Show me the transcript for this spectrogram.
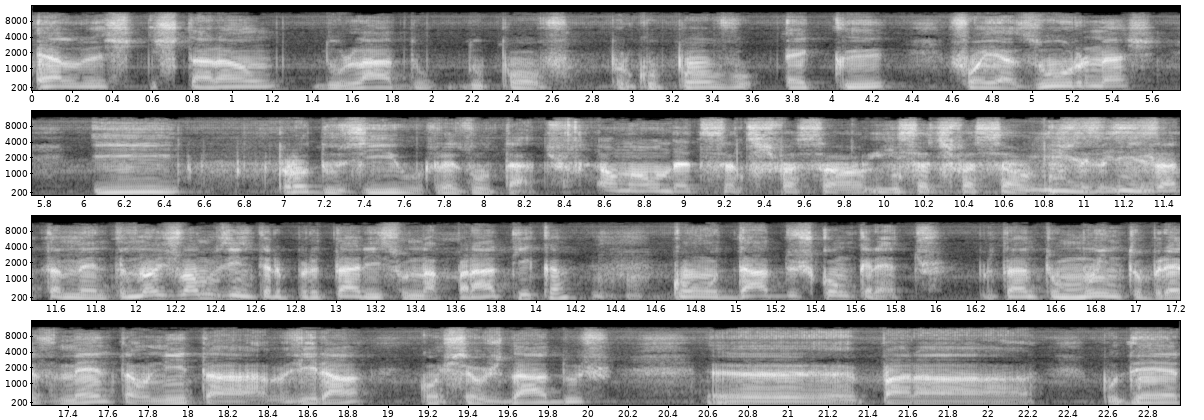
elas estarão do lado do povo, porque o povo é que foi às urnas e produziu resultados. Há uma onda de satisfação e insatisfação. Ex exatamente. Nós vamos interpretar isso na prática com dados concretos. Portanto, muito brevemente a UNITA virá com os seus dados eh, para poder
